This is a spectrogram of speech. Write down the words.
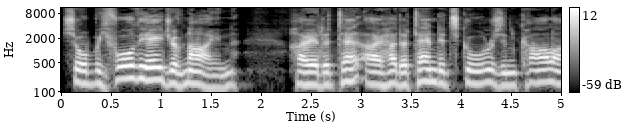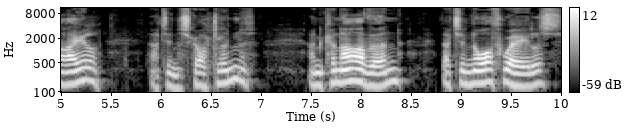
So before the age of nine, I had, I had attended schools in Carlisle, that's in Scotland, and Carnarvon, that's in North Wales,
